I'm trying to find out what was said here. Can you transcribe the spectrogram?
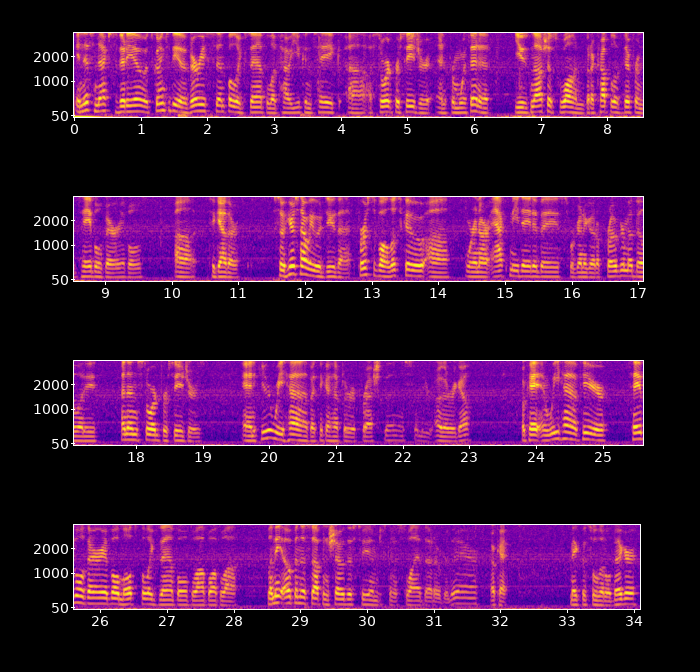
In this next video, it's going to be a very simple example of how you can take uh, a stored procedure and from within it use not just one, but a couple of different table variables uh, together. So here's how we would do that. First of all, let's go, uh, we're in our ACME database, we're going to go to programmability, and then stored procedures. And here we have, I think I have to refresh this, let me, oh there we go. Okay, and we have here table variable, multiple example, blah blah blah. Let me open this up and show this to you. I'm just going to slide that over there. Okay. Make this a little bigger.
